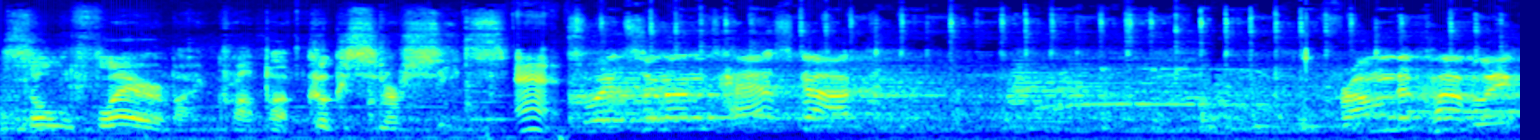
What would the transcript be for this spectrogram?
Solar flare might crop up, cook us in our seats. and Switzerland has got from the public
